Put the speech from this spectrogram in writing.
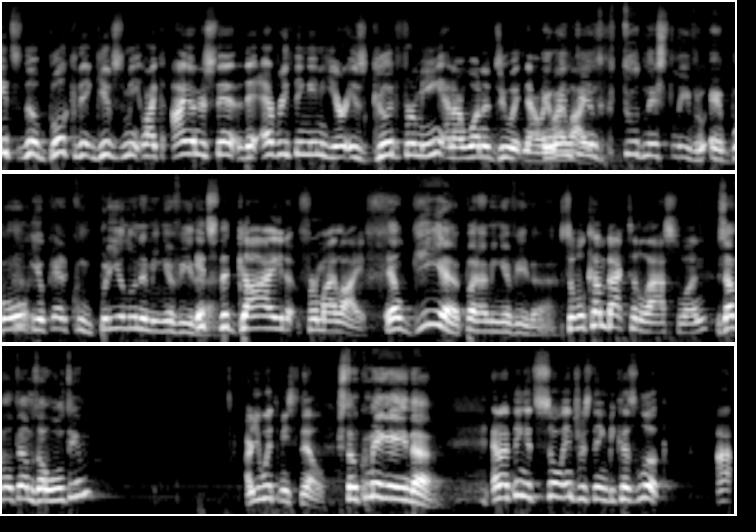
It's the book that gives me, like, I understand that everything in here is good for me and I want to do it now in Eu my entendo que tudo neste livro é bom e eu quero cumpri-lo na minha vida. It's the guide for my life. É o guia para a minha vida. So we'll come back to the last one. Já voltamos ao último? Are you with me still? Estão comigo ainda? And I think it's so interesting because, look, I,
